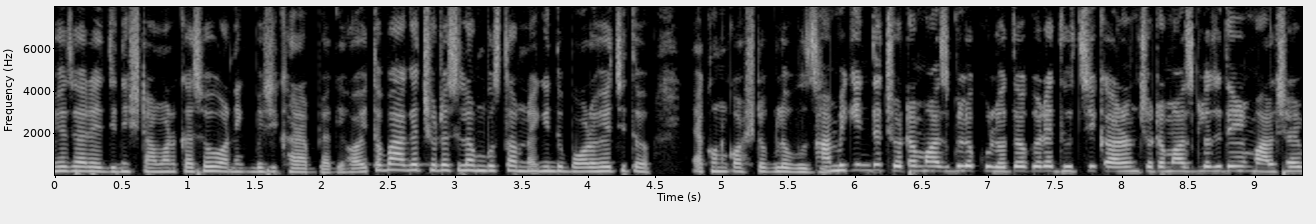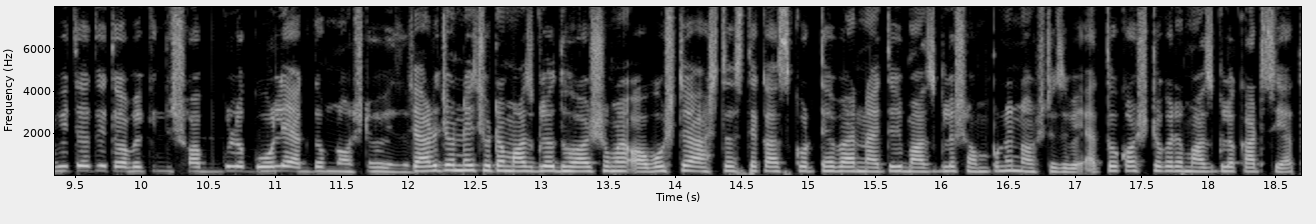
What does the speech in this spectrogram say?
হয়ে যায়, আর এই জিনিসটা আমার কাছেও অনেক বেশি খারাপ লাগে। হয়তো বা আগে ছোট ছিলাম, বুঝতাম না, কিন্তু বড় হয়েছি তো। এখন কষ্টগুলো বুঝি। আমি কিন্তু ছোট মাছগুলো কুলোতে করে ধুচ্ছি কারণ ছোট মাছগুলো যদি আমি মালসার ভিতরে দিই তবে কিন্তু সবগুলো গলে একদম নষ্ট হয়ে যায় যার জন্য ছোট মাছগুলো ধোয়ার সময় অবশ্যই আস্তে আস্তে কাজ করতে হবে আর নয়তো মাছগুলো সম্পূর্ণ নষ্ট হয়ে যাবে। এত কষ্ট করে মাছগুলো কাটছি এত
